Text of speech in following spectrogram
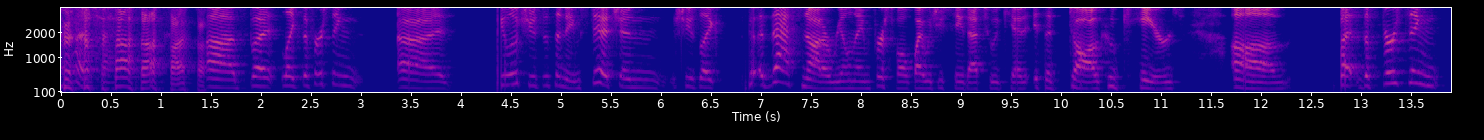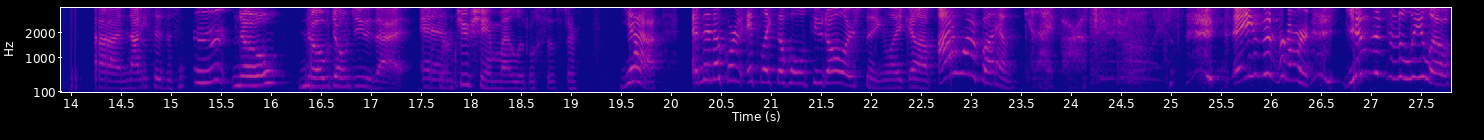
kind of does. uh, but like the first thing, uh, Lilo chooses the name Stitch, and she's like, "That's not a real name. First of all, why would you say that to a kid? It's a dog. Who cares?" Um, but the first thing uh, Nani says is, "Mm, "No, no, don't do that." And Don't you shame my little sister. Yeah. And then of course it's like the whole two dollars thing. Like, um, I want to buy him. Can I borrow two dollars? Takes it from her, gives it to the Lilo.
